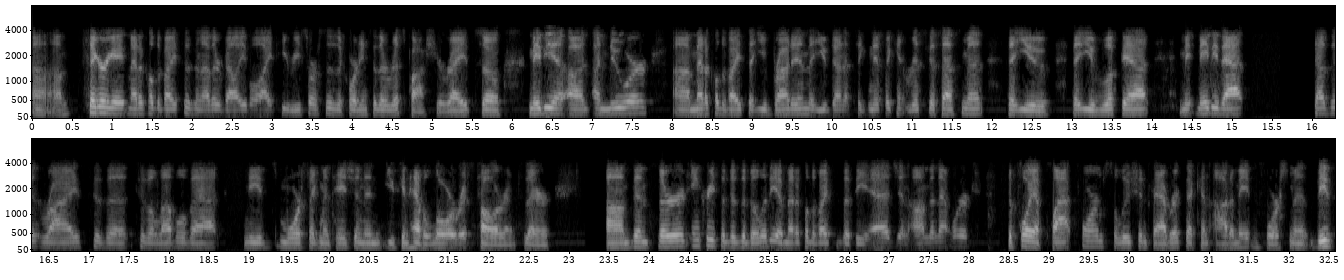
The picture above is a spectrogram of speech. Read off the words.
um, segregate medical devices and other valuable IT resources according to their risk posture, right? So maybe a, a newer uh, medical device that you brought in that you've done a significant risk assessment that you've that you've looked at, maybe that doesn't rise to the to the level that needs more segmentation and you can have a lower risk tolerance there. Um, then third, increase the visibility of medical devices at the edge and on the network. Deploy a platform solution fabric that can automate enforcement. These,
